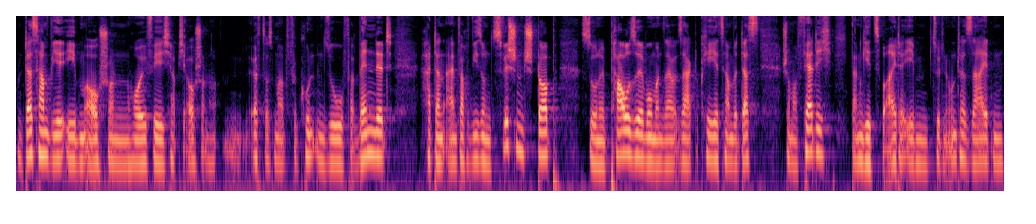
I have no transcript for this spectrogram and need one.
Und das haben wir eben auch schon häufig, habe ich auch schon öfters mal für Kunden so verwendet, hat dann einfach wie so ein Zwischenstopp, so eine Pause, wo man sagt, okay, jetzt haben wir das schon mal fertig, dann geht es weiter eben zu den Unterseiten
